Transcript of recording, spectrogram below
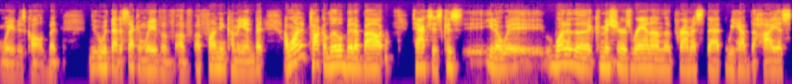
wave is called, but with that a second wave of, of, of funding coming in. But I want to talk a little bit about taxes because you know one of the commissioners ran on the premise that we have the highest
